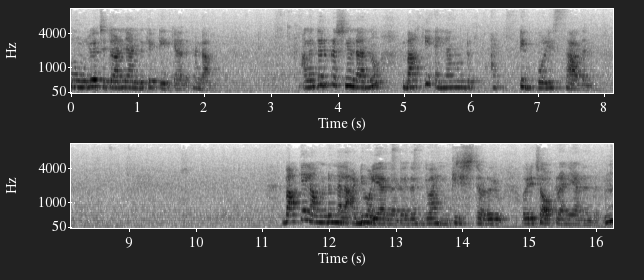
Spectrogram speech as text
നൂൽ വെച്ചിട്ടാണ് ഞാൻ ഇത് കെട്ടിയിരിക്കുന്നത്. കണ്ടോ? അങ്ങനത്തെ ഒരു പ്രശ്നം ഉണ്ടായിരുന്നു. ബാക്കി എല്ലാം കൊണ്ടും അടിപൊളി സാധനം. ബാക്കി എല്ലാം കൊണ്ടും നല്ല അടിപൊളിയായിരുന്നു കേട്ടോ ഇത്. എനിക്ക് ഭയങ്കര ഇഷ്ടമുള്ള ഒരു ഒരു ചോക്ര തന്നെയാണ് ഇത് ഉം.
